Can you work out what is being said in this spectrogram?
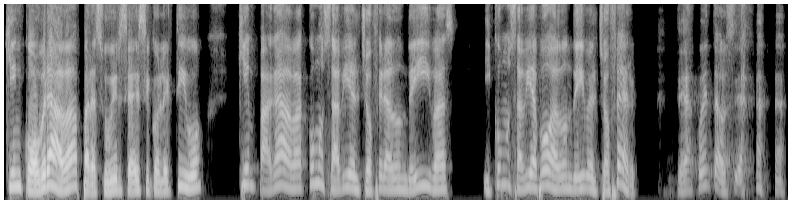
quién cobraba para subirse a ese colectivo, quién pagaba, cómo sabía el chofer a dónde ibas y cómo sabía vos a dónde iba el chofer. ¿Te das cuenta? O sea,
